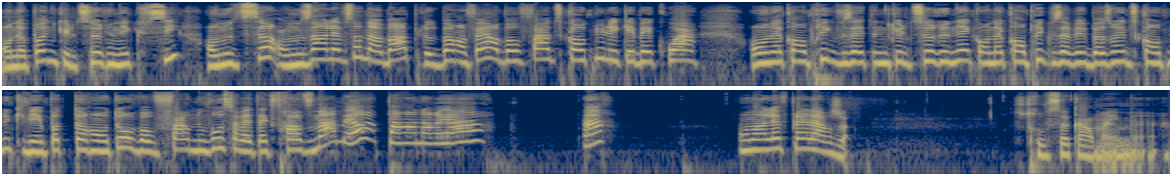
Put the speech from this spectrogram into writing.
On n'a pas une culture unique ici. On nous dit ça, on nous enlève ça d'un bord, puis l'autre bord, on fait, on va vous faire du contenu, les Québécois. On a compris que vous êtes une culture unique. On a compris que vous avez besoin du contenu qui vient pas de Toronto. On va vous faire nouveau, ça va être extraordinaire. Mais ah, par en arrière, hein? On enlève plein d'argent. Je trouve ça quand même euh,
